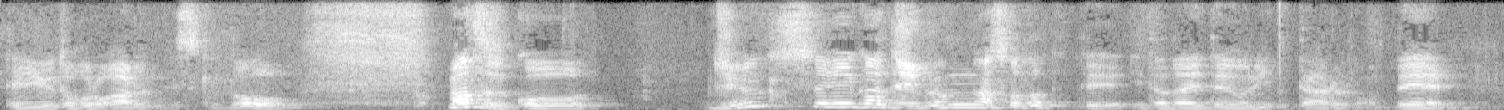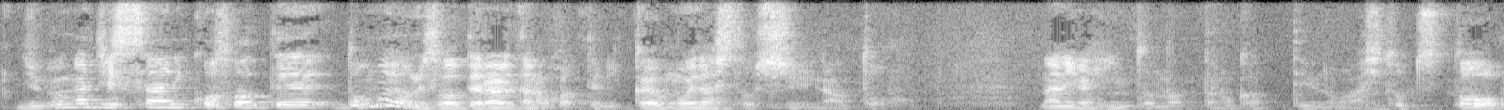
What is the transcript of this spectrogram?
っていうところがあるんですけどまずこう純粋が自分が育てていただいたようにってあるので自分が実際にこう育てどのように育てられたのかっていうのを一回思い出してほしいなと。何がヒントになったのかっていうのが一つと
